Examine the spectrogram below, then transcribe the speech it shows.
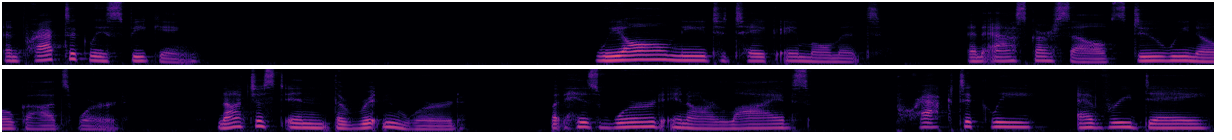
And practically speaking, we all need to take a moment and ask ourselves do we know God's word? Not just in the written word, but His word in our lives practically every day,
